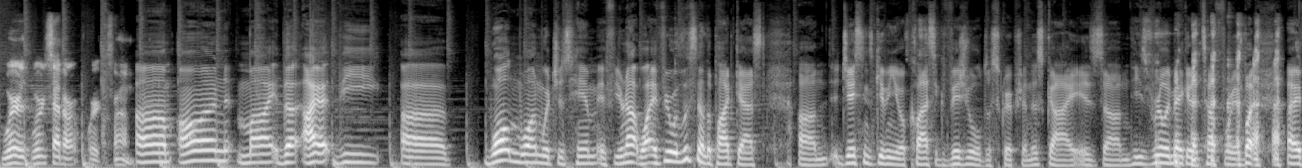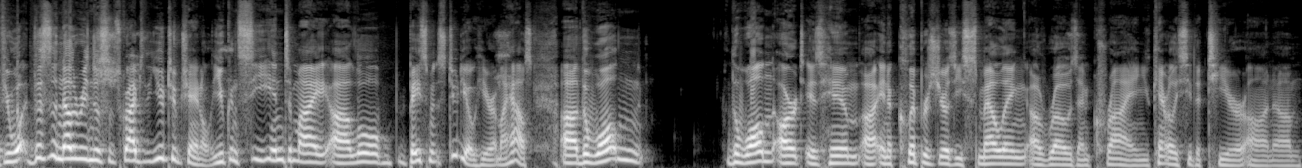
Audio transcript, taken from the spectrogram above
Where, where's that artwork from? Um, on my the I the uh Walton one, which is him. If you're not, if you're listening to the podcast, um, Jason's giving you a classic visual description. This guy is, um, he's really making it tough for you. But uh, if you, this is another reason to subscribe to the YouTube channel. You can see into my uh, little basement studio here at my house. Uh, the Walton the Walton art is him uh, in a Clippers jersey, smelling a rose and crying. You can't really see the tear on um,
